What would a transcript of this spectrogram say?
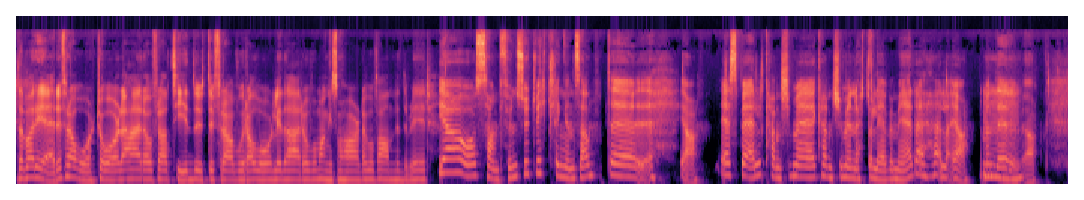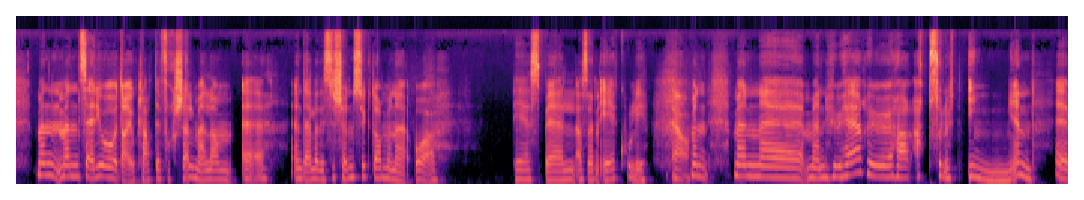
Det varierer fra år til år, det her, og fra tid ut ifra hvor alvorlig det er, og hvor mange som har det, hvor vanlig det blir. Ja, og samfunnsutviklingen, sant. Eh, Ja. SPL, kanskje vi, kanskje vi er nødt til å leve med det, eller ja. Men det, Mhm. ja. Men, men så er det jo, det er jo klart det er forskjell mellom eh, en del av disse kjønnssykdommene og e-spill, altså en E. coli. Ja. Men, men, eh, men hun her, hun har absolutt ingen eh,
